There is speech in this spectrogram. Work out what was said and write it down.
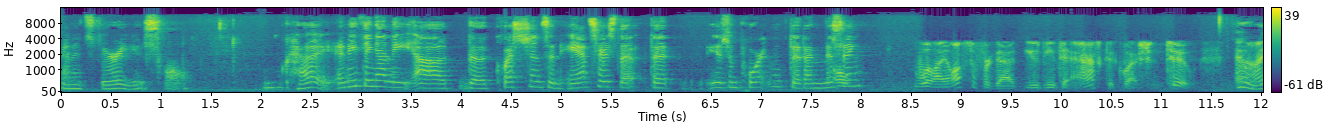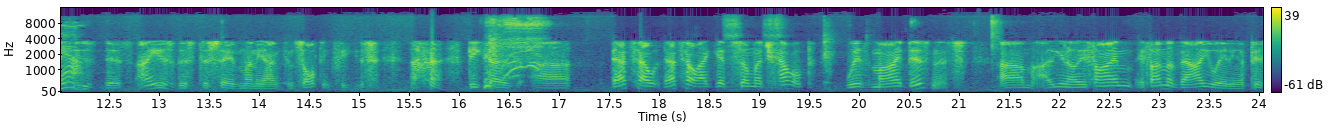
and it's very useful. Okay. Anything on the uh, the questions and answers that that is important that I'm missing? Oh, well, I also forgot you need to ask a question too. And oh, yeah. I use this. I use this to save money on consulting fees because uh, that's how that's how I get so much help with my business. Um, you know, if I'm if I'm evaluating a piece,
